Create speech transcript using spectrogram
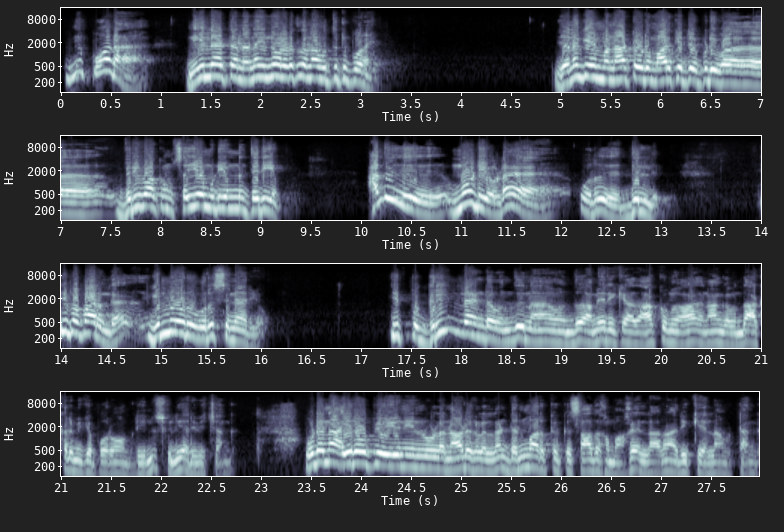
நீ போடா. நீ இல்லாட்டனா இன்னொரு இடத்துல நான் வித்துட்டு போறேன். எனக்கு நம்ம நாட்டோட மார்க்கெட் எப்படி வ- விரிவாக்கம் செய்ய முடியும்னு தெரியும். அது மோடியோட ஒரு தில்லு இப்போ பாருங்க இன்னொரு ஒரு சினாரியோ இப்போ கிரீன்லேண்டை வந்து நான் வந்து அமெரிக்கா அதை ஆக்கும வந்து ஆக்கிரமிக்க போகிறோம் அப்படின்னு சொல்லி அறிவித்தாங்க உடனே ஐரோப்பிய யூனியனில் உள்ள நாடுகள் எல்லாம் டென்மார்க்குக்கு சாதகமாக எல்லாரும் அறிக்கையெல்லாம் விட்டாங்க.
